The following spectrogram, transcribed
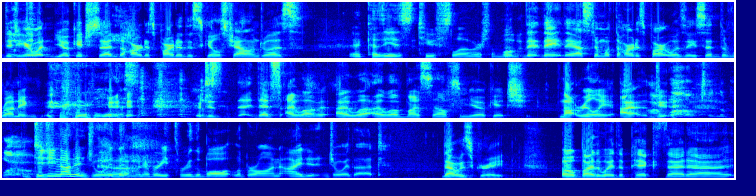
did you hear what Jokic said? The hardest part of the skills challenge was. Because he is too slow or something. Well, they, they, they asked him what the hardest part was. He said the running, yes. which is that's I love it. I love I love myself some Jokic. Not really. I, I won't in the playoffs. Did you not enjoy that whenever he threw the ball at LeBron? I did enjoy that. that was great. Oh, by the way, the pick that uh,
